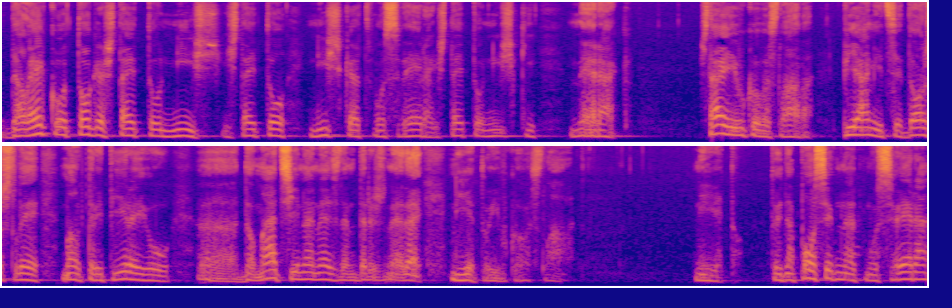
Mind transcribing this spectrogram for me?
daleko od toga šta je to Niš i šta je to niška atmosfera i šta je to niški merak Šta je Ivkova slava? Pijanice došle, maltretiraju uh, domaćina, ne znam, držne. Da, nije to Ivkova slava. Nije to. To je jedna posebna atmosfera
